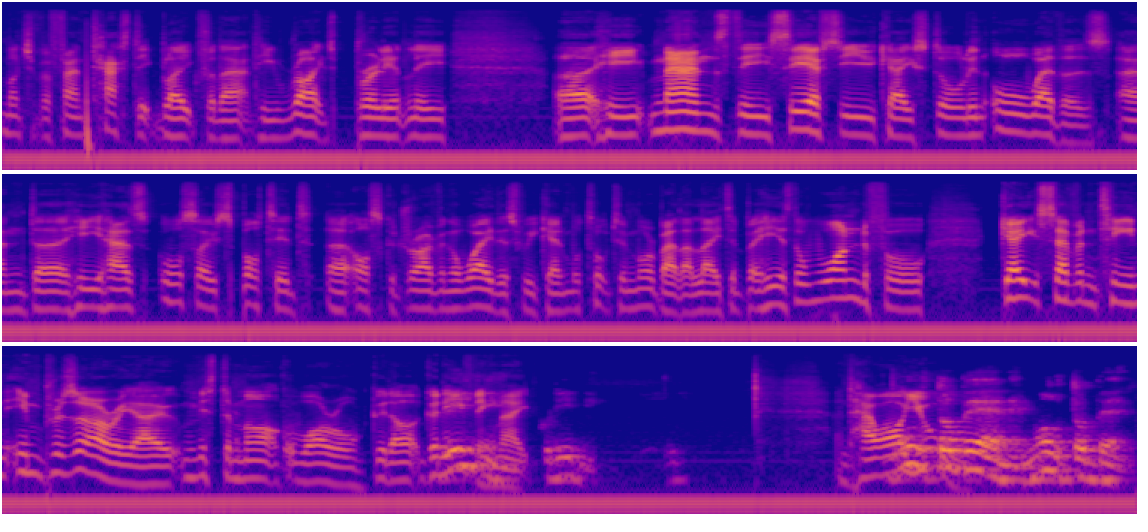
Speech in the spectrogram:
much of a fantastic bloke for that. He writes brilliantly. Uh, he mans the CFC UK stall in all weathers, and uh, he has also spotted uh, Oscar driving away this weekend. We'll talk to him more about that later. But he is the wonderful Gate 17 impresario, Mr. Mark Worrall. Good, uh, good evening, mate. Good evening. And how are you? Molto bene, molto bene.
